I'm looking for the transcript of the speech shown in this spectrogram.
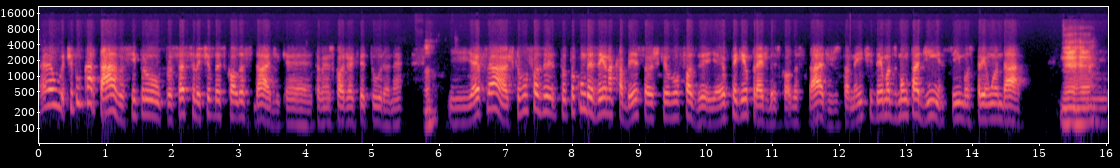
era um, tipo um cartaz assim para o processo seletivo da escola da cidade, que é também uma escola de arquitetura, né? E aí eu falei, ah, acho que eu vou fazer, tô, tô, com um desenho na cabeça, acho que eu vou fazer. E aí eu peguei o prédio da escola da cidade, justamente, e dei uma desmontadinha, assim, mostrei um andar. Uhum.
